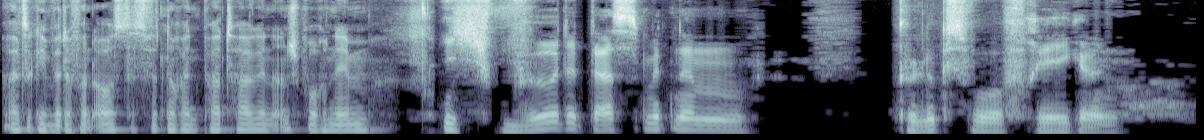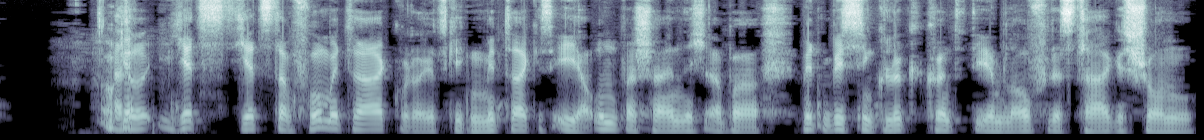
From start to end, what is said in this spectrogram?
Also gehen wir davon aus, das wird noch ein paar Tage in Anspruch nehmen. Ich würde das mit einem Glückswurf regeln. Okay. Also jetzt, jetzt am Vormittag oder jetzt gegen Mittag ist eher unwahrscheinlich, aber mit ein bisschen Glück könntet ihr im Laufe des Tages schon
